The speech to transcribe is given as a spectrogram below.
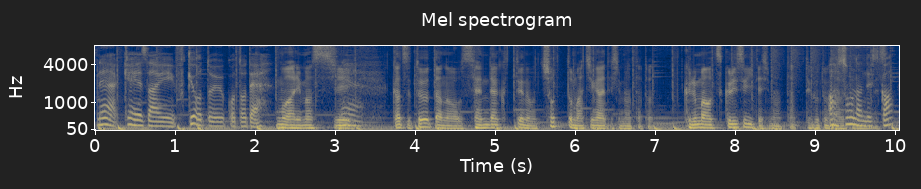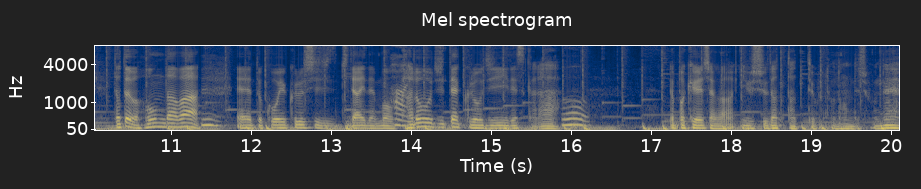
うね経済不況ということで、もありますし、ね、かつトヨタの戦略っていうのもちょっと間違えてしまったと。車を作りすぎてしまったってことがあるとんです。か？例えばホンダは、うん、えー、とこういう苦しい時代でも、はい。かろうじて黒字ですからやっぱ経営者が優秀だったってことなんでしょうね。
